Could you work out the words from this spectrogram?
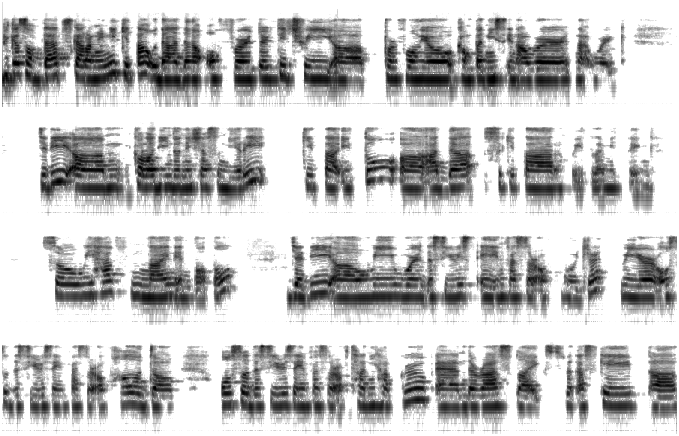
because of that, sekarang ini kita udah ada over 33 uh, portfolio companies in our network. Jadi um, kalau di Indonesia sendiri kita itu uh, ada sekitar wait let me think so we have nine in total. Jadi, uh, we were the Series A investor of Gojek. We are also the Series A investor of Halodoc, also the Series A investor of TaniHub Group, and the rest like Sweet Escape, uh,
